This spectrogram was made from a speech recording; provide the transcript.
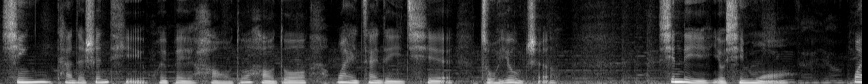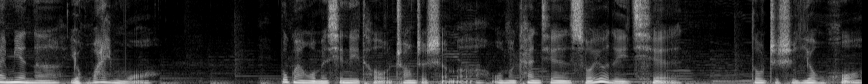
心、他的身体会被好多好多外在的一切左右着。心里有心魔，外面呢有外魔。不管我们心里头装着什么，我们看见所有的一切都只是诱惑，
